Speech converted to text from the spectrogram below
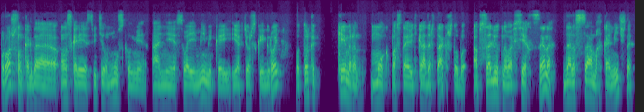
прошлом, когда он скорее светил мускулами, а не своей мимикой и актерской игрой, вот только Кэмерон мог поставить кадр так, чтобы абсолютно во всех сценах, даже самых комичных,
